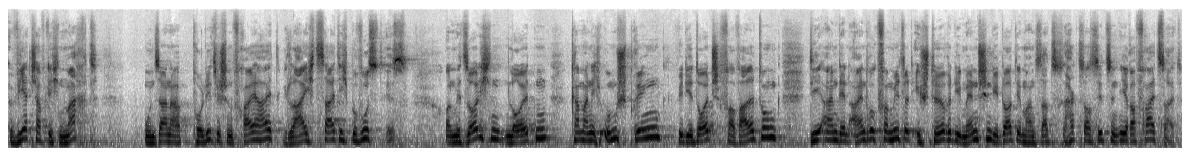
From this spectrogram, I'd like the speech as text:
wirtschaftlichen Macht und seiner politischen Freiheit gleichzeitig bewusst ist. Und mit solchen Leuten kann man nicht umspringen wie die deutsche Verwaltung, die einem den Eindruck vermittelt, ich störe die Menschen, die dort im Hans-Haxhaus sitzen, in ihrer Freizeit.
